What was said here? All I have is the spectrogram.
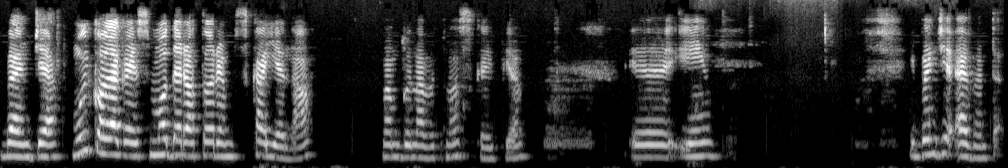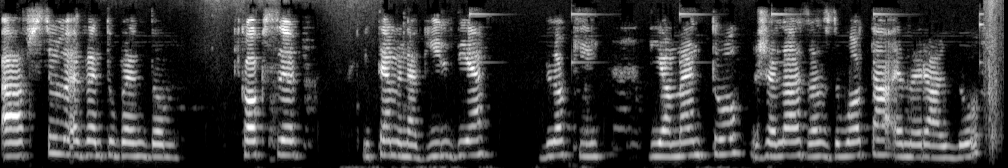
Będzie. Mój kolega jest moderatorem Skyena. Mam go nawet na Skype'ie. Yy, I. I będzie event. A w stylu eventu będą koksy, itemy na gildię, bloki diamentu, żelaza, złota, emeraldów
